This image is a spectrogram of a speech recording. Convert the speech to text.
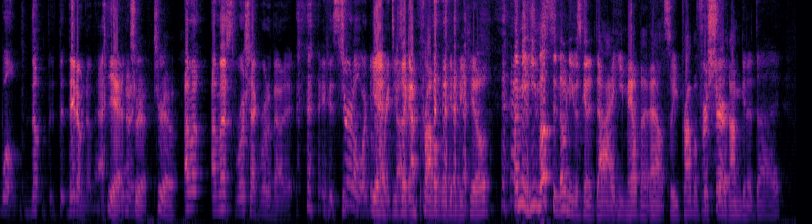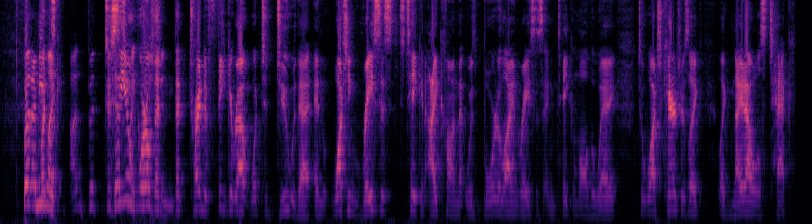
Well, no, they don't know that. Yeah, You know what I true, mean? true. Unless, unless Rorschach wrote about it in his journal right before Yeah, he he's like, I'm probably gonna be killed. I mean, he must have known he was gonna die. He mailed that out, so he probably For said, sure. "I'm gonna die." But I mean, But like, uh, but to see a world question. that, that tried to figure out what to do with that and watching racists take an icon that was borderline racist and take them all the way to watch characters like like night owl's tech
